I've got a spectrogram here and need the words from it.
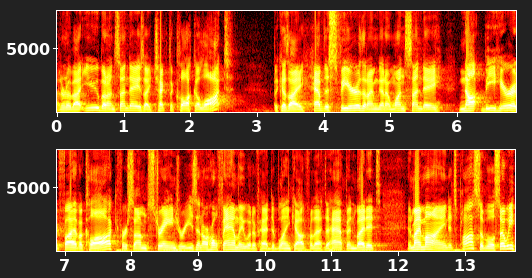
I don't know about you, but on Sundays I check the clock a lot because I have this fear that I'm going to one Sunday not be here at 5 o'clock for some strange reason. Our whole family would have had to blank out for that to happen, but it's in my mind, it's possible. So we,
